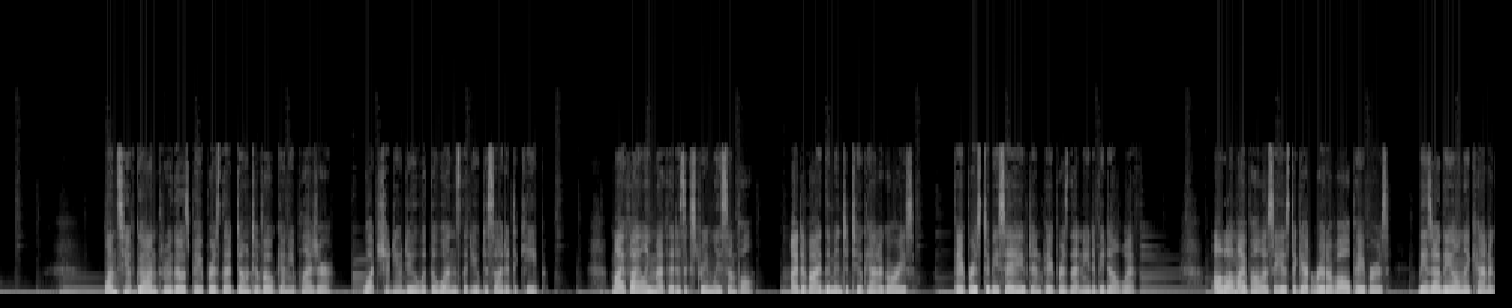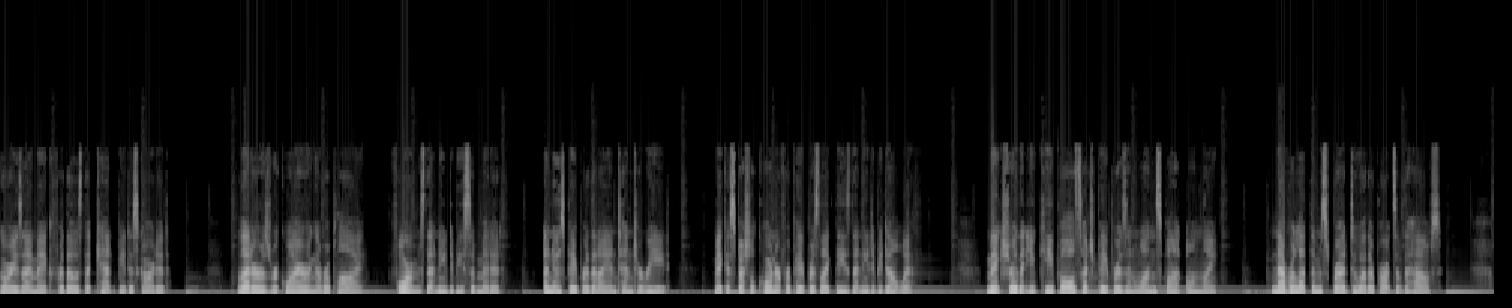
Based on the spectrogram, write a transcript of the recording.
Once you've gone through those papers that don't evoke any pleasure, what should you do with the ones that you've decided to keep? My filing method is extremely simple. I divide them into two categories papers to be saved and papers that need to be dealt with. Although my policy is to get rid of all papers, these are the only categories I make for those that can't be discarded. Letters requiring a reply, forms that need to be submitted, a newspaper that I intend to read, Make a special corner for papers like these that need to be dealt with. Make sure that you keep all such papers in one spot only. Never let them spread to other parts of the house.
